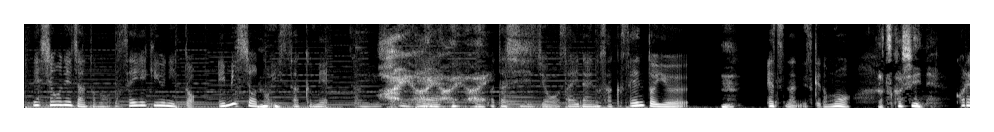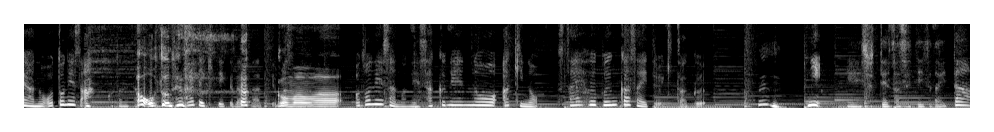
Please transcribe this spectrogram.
えーで、しお姉ちゃんとの声劇ユニット、エミッションの一作目というはいはいはいはい。私史上最大の作戦といううんやつなんですけども、懐かしいね。これあの、音姉さん、あ、音姉さん。あ音姉さんができてくださってます。こんばんは。音姉さんのね、昨年の秋のスタイフ文化祭という企画うん。に、えー出展させていただいたお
